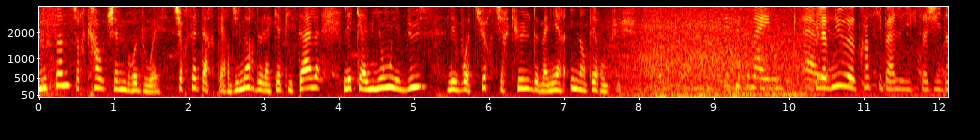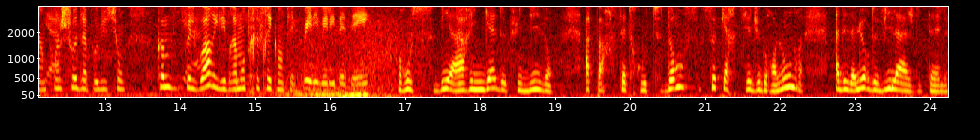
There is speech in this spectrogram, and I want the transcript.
Nous sommes sur Crouch End Broadway. Sur cette artère du nord de la capitale, les camions, les bus, les voitures circulent de manière ininterrompue. C'est l'avenue euh, principale. Il s'agit d'un point chaud de la pollution. Comme vous pouvez le voir, il est vraiment très fréquenté. Rousse vit à Haringey depuis 10 ans. À part cette route dense, ce quartier du Grand Londres a des allures de village, dit-elle.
